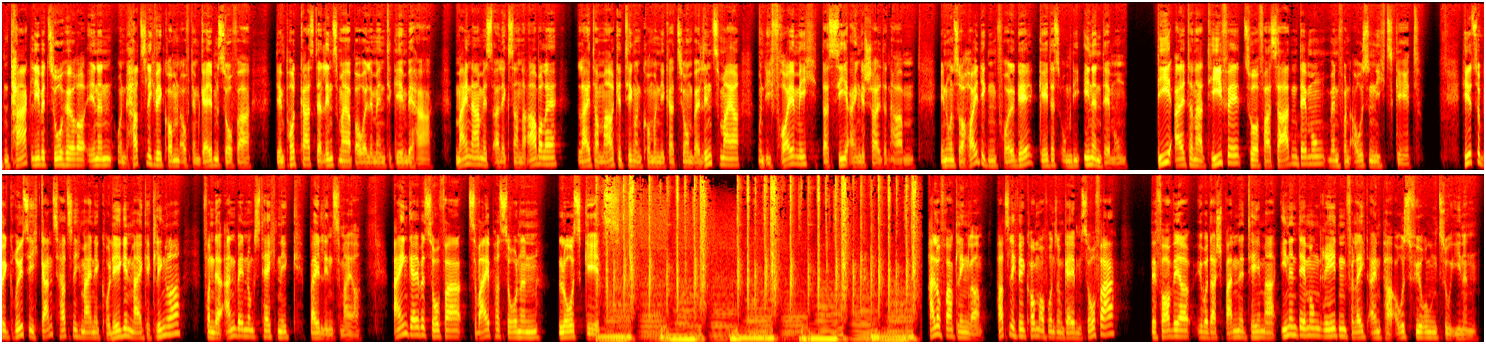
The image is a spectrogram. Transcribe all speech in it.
Guten Tag, liebe ZuhörerInnen und herzlich willkommen auf dem gelben Sofa, dem Podcast der Linzmeier Bauelemente GmbH. Mein Name ist Alexander Aberle, Leiter Marketing und Kommunikation bei Linzmeier und ich freue mich, dass Sie eingeschaltet haben. In unserer heutigen Folge geht es um die Innendämmung. Die Alternative zur Fassadendämmung, wenn von außen nichts geht. Hierzu begrüße ich ganz herzlich meine Kollegin Maike Klingler von der Anwendungstechnik bei Linzmeier. Ein gelbes Sofa, zwei Personen, los geht's. Hallo Frau Klingler, herzlich willkommen auf unserem gelben Sofa. Bevor wir über das spannende Thema Innendämmung reden, vielleicht ein paar Ausführungen zu Ihnen.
